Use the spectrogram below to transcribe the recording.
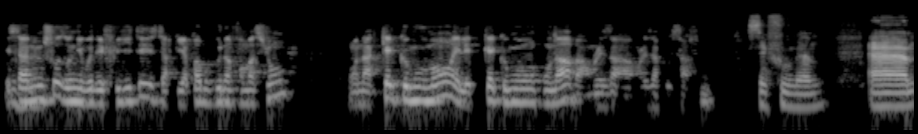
Et c'est la mhm. même chose au niveau des fluidités, c'est-à-dire qu'il n'y a pas beaucoup d'informations on a quelques mouvements et les quelques mouvements qu'on a, bah, on, les a on les a poussés à fond. C'est fou, man. Euh,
